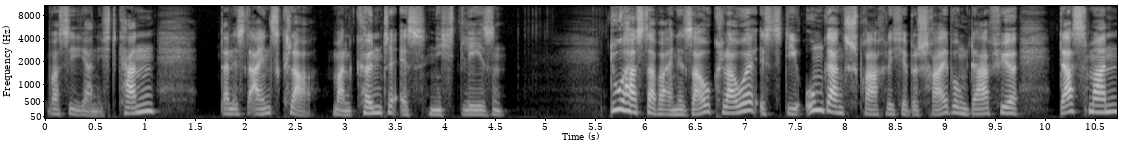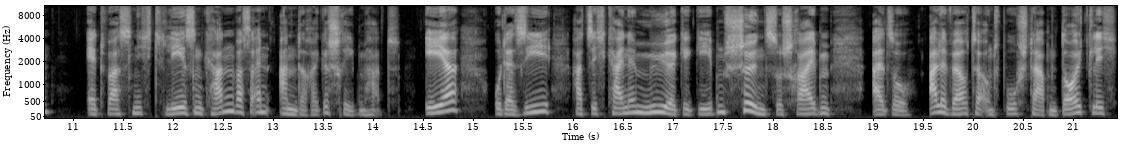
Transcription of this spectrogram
was sie ja nicht kann, dann ist eins klar, man könnte es nicht lesen. Du hast aber eine Sauklaue ist die umgangssprachliche Beschreibung dafür, dass man etwas nicht lesen kann, was ein anderer geschrieben hat. Er oder sie hat sich keine Mühe gegeben, schön zu schreiben, also alle Wörter und Buchstaben deutlich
